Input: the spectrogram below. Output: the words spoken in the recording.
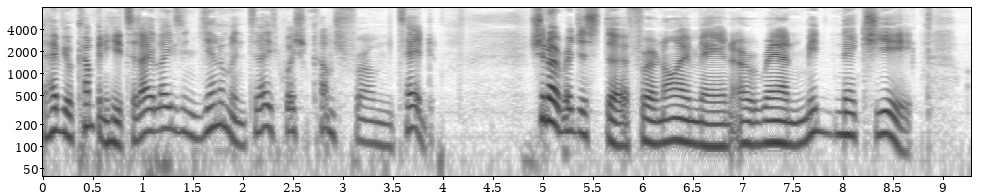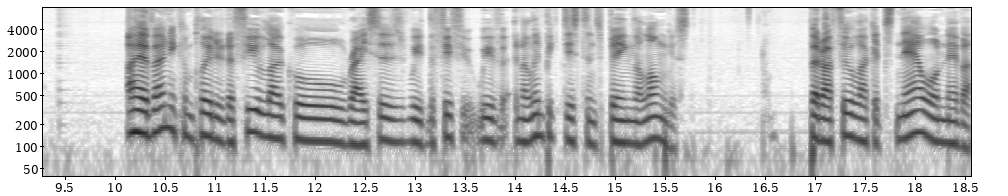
to have your company here today, ladies and gentlemen. Today's question comes from Ted. Should I register for an Ironman around mid next year? I have only completed a few local races with the 50, with an Olympic distance being the longest but I feel like it's now or never.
